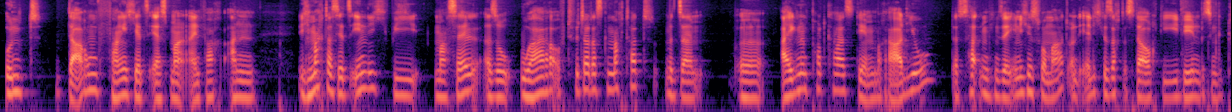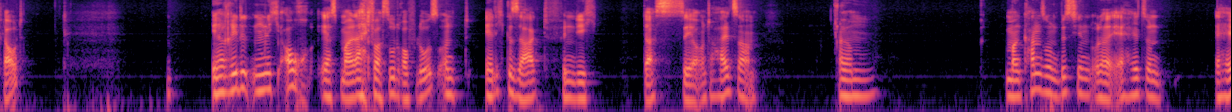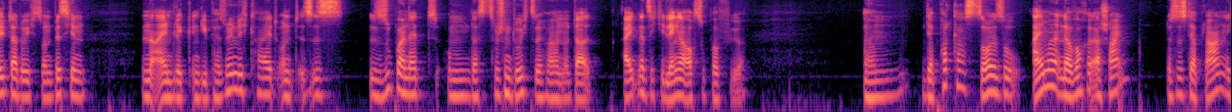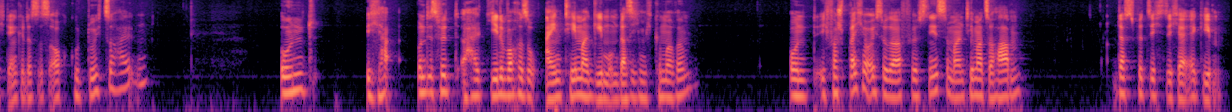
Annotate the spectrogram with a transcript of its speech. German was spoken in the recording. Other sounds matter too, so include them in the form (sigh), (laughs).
Und darum fange ich jetzt erstmal einfach an. Ich mache das jetzt ähnlich wie Marcel, also Uara auf Twitter das gemacht hat, mit seinem äh, eigenen Podcast, dem Radio. Das hat nämlich ein sehr ähnliches Format und ehrlich gesagt ist da auch die Idee ein bisschen geklaut. Er redet nämlich auch erstmal (laughs) einfach so drauf los und ehrlich gesagt finde ich das sehr unterhaltsam. Ähm, man kann so ein bisschen oder erhält so ein, erhält dadurch so ein bisschen einen Einblick in die Persönlichkeit und es ist super nett, um das zwischendurch zu hören und da eignet sich die Länge auch super für. Ähm, der Podcast soll so einmal in der Woche erscheinen. Das ist der Plan. Ich denke, das ist auch gut durchzuhalten. Und ich und es wird halt jede Woche so ein Thema geben, um das ich mich kümmere. Und ich verspreche euch sogar fürs nächste Mal ein Thema zu haben. Das wird sich sicher ergeben.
